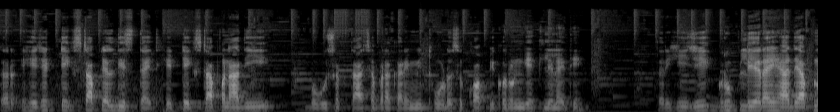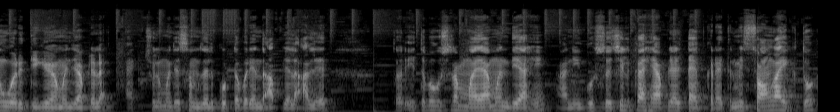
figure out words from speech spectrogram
तर हे जे टेक्स्ट आपल्याला दिसत आहेत हे टेक्स्ट आपण आधी बघू शकता. अशा प्रकारे मी थोडंसं कॉपी करून घेतलेलं आहे ते. तर ही जी ग्रुप लेअर आहे आधी आपण वरती घेऊया. म्हणजे आपल्याला ॲक्च्युअलमध्ये समजेल कुठंपर्यंत आपल्याला आले आहेत. तर इथं बघू शकता मयामध्ये आहे आणि गुस्सशील का हे आपल्याला टाईप करायचं तर मी सॉन्ग ऐकतो.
